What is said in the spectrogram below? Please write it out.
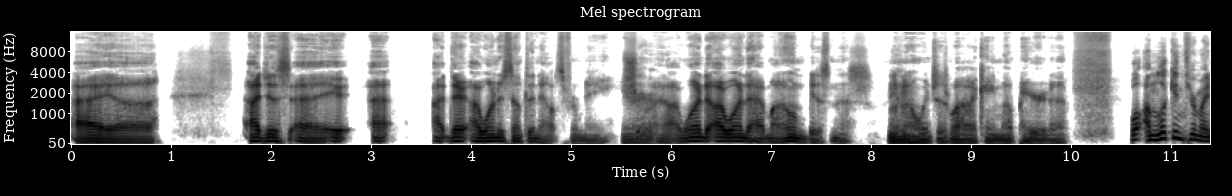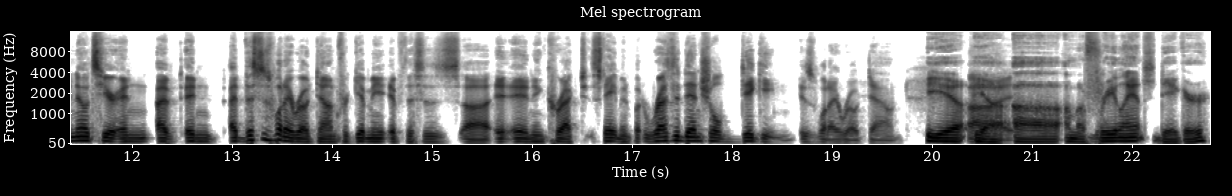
I uh, I just uh, it, I. I, there, I wanted something else for me. You Sure. know? I wanted, I wanted to have my own business. You Mhm. know, which is why I came up here to. Well, I'm looking through my notes here, and I, and I, this is what I wrote down. Forgive me if this is uh, an incorrect statement, but residential digging is what I wrote down. Yeah, Uh, yeah. Uh, I'm a freelance digger.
